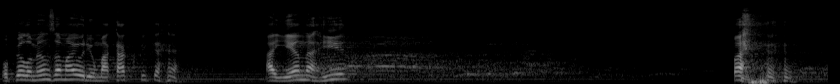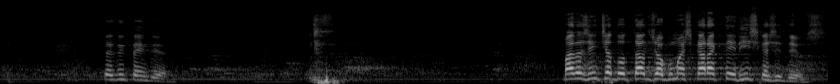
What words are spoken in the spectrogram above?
Ou pelo menos a maioria. O macaco fica. A hiena ri, Mas, vocês entenderam? Mas a gente é dotado de algumas características de Deus.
